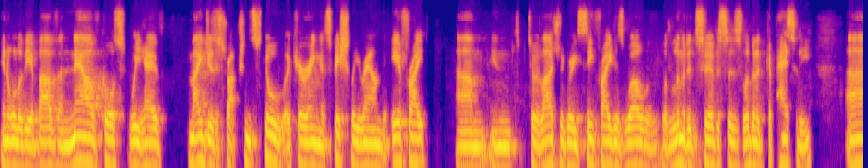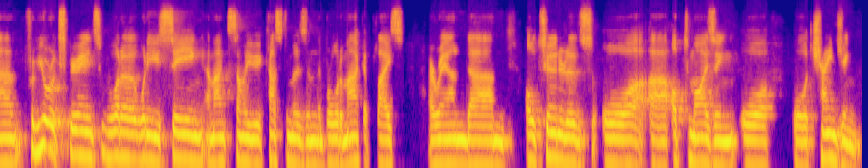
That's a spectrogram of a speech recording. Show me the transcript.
and all of the above. And now, of course, we have major disruptions still occurring, especially around air freight um, and to a large degree sea freight as well with, with limited services, limited capacity. Um, from your experience, what are what are you seeing amongst some of your customers in the broader marketplace around um, alternatives or uh, optimizing or or changing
